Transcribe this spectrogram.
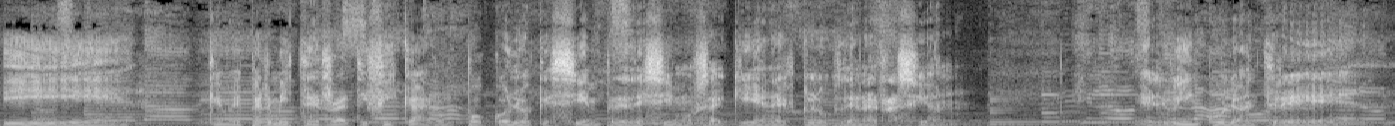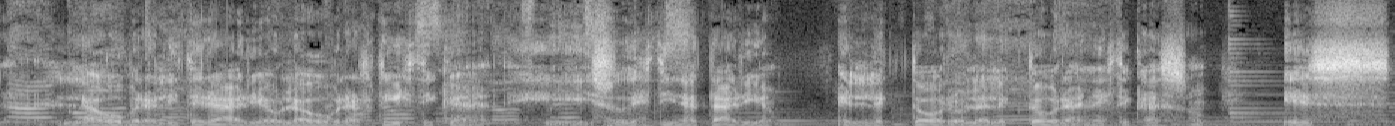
y que me permite ratificar un poco lo que siempre decimos aquí en el Club de Narración. El vínculo entre la obra literaria o la obra artística y su destinatario, el lector o la lectora en este caso, es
